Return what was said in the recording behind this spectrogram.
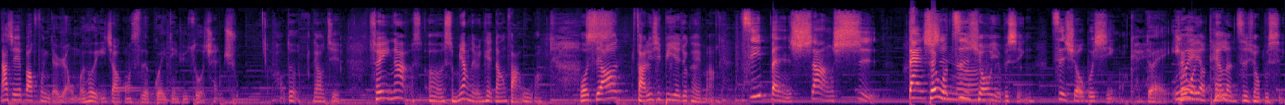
那这些报复你的人，我们会依照公司的规定去做惩处。好的，了解。所以那呃，什么样的人可以当法务啊？我只要法律系毕业就可以吗？基本上是，但是所以我自修也不行，自修不行。OK，对，因为我有 talent，自修不行。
